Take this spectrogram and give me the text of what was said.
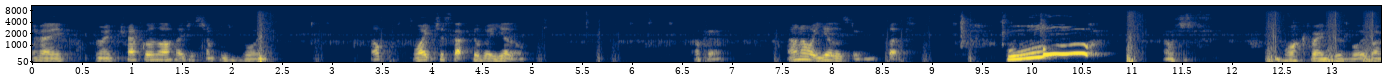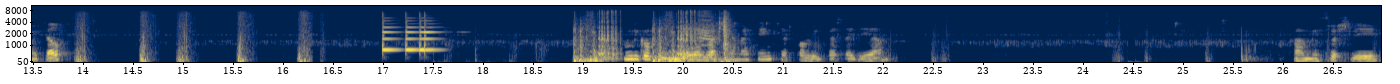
If I if my trap goes off, I just jump into void. Oh, white just got killed by yellow. Okay. I don't know what yellow's doing, but Ooh! I was just walking right into the void by myself. I'm gonna go for mid and rush them, I think. That's probably the best idea. Um, especially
